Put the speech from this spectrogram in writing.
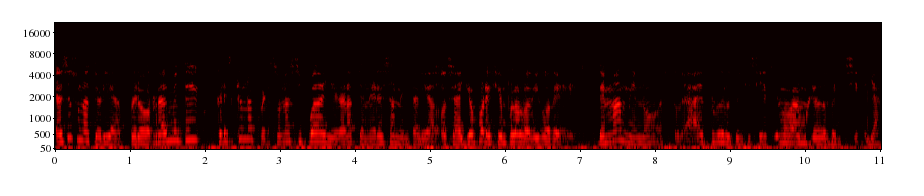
esa es una teoría, pero realmente, ¿crees que una persona sí pueda llegar a tener esa mentalidad? O sea, yo, por ejemplo, lo digo de, de mame, ¿no? Esto de, ah, el club de los 27, yo me voy a morir a los 27, ya.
